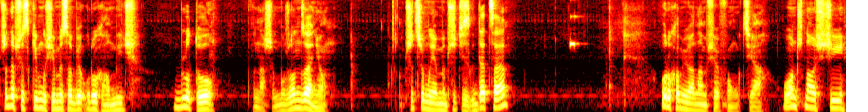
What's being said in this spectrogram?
Przede wszystkim musimy sobie uruchomić Bluetooth w naszym urządzeniu. Przytrzymujemy przycisk DC. Uruchomiła nam się funkcja łączności.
